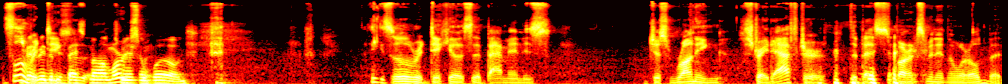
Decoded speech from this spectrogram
It's a little Maybe the ridiculous. best a marksman in the world. I think it's a little ridiculous that Batman is just running straight after the best marksman in the world, but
